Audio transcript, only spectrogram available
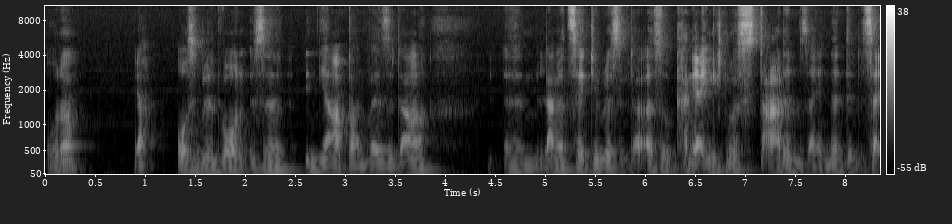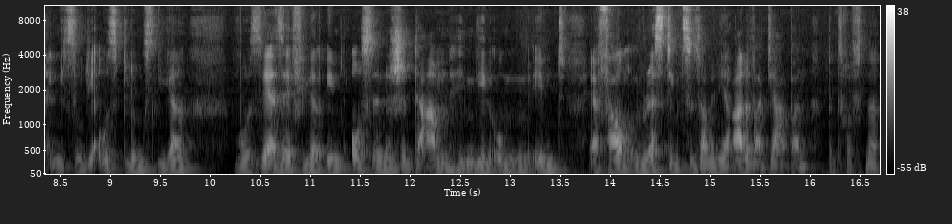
Oder? Ja, ausgebildet worden ist er in Japan, weil sie da ähm, lange Zeit gewrestelt hat. Also kann ja eigentlich nur Stardom sein. Ne? Das ist ja eigentlich so die Ausbildungsliga, wo sehr, sehr viele eben ausländische Damen hingehen, um eben Erfahrung im Wrestling zu sammeln, gerade was Japan betrifft. Ne?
